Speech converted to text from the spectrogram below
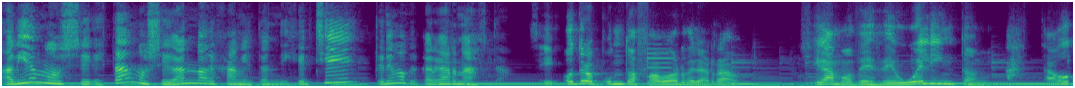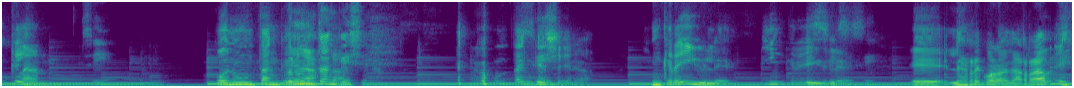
habíamos, estábamos llegando al Hamilton, dije, che, tenemos que cargar nafta. Sí, otro punto a favor de la RAV. Llegamos desde Wellington hasta Oakland Sí. con un tanque Con de un nafta. tanque lleno. un tanque lleno. Increíble, increíble. sí, sí. Eh, les recuerdo, la RAV es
